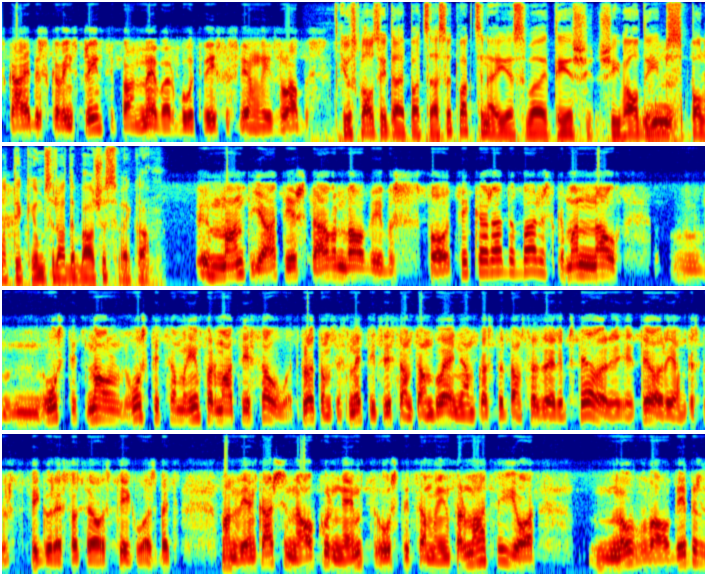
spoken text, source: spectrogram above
skaidrs, ka viņas principā nevar būt visas vienlīdz labas. Jūs klausītāji pats esat vakcinējies, vai tieši šī valdības politika jums rada bažas vai kā? Man jā, tieši tā man valdības politika rada bažas, ka man nav. mm, Uztic, nav uzticama informācijas avota. Protams, es neticu visām tām blēņām, kas tur tām sazvērības teori, teorijām, kas tur figurē sociālajos tīklos, bet man vienkārši nav kur ņemt uzticamu informāciju, jo nu, valdība ir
